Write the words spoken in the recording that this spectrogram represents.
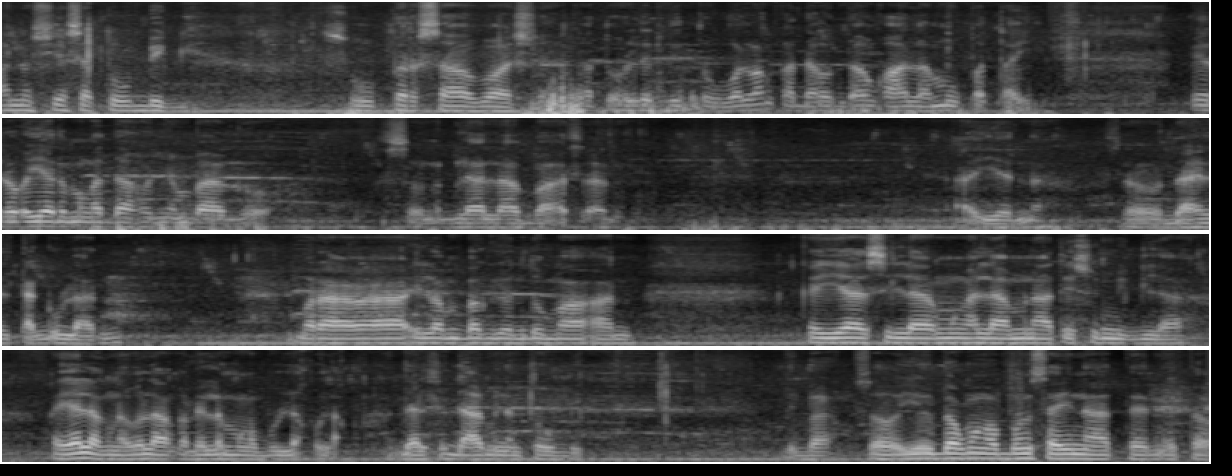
ano siya sa tubig. Super sawa siya. Katulad dito, walang kadahon-dahon kala mo patay. Pero ayan ang mga dahon niyang bago. So, naglalabasan. Ayan na. So, dahil tagulan, mara ilang bagyong dumaan, kaya sila mga halaman natin sumigla. Kaya lang nawala ang kanilang mga bulaklak dahil sa dami ng tubig. 'di ba so yung ibang mga bonsai natin ito.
